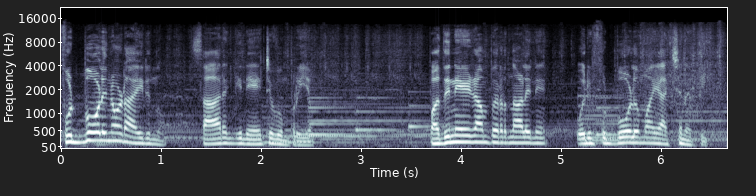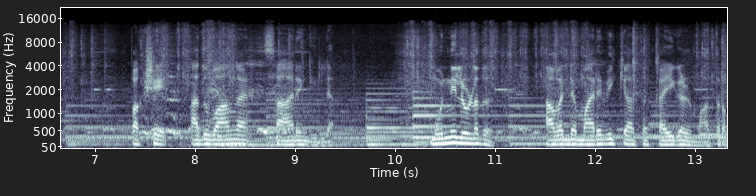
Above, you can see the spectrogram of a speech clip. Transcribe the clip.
ഫുട്ബോളിനോടായിരുന്നു സാരംഗിന് ഏറ്റവും പ്രിയം. പതിനേഴാം പിറന്നാളിന് ഒരു ഫുട്ബോളുമായി അച്ഛനെത്തി. പക്ഷേ അത് വാങ്ങാൻ സാരംഗില്ല. മുന്നിലുള്ളത് അവന്റെ മരവിക്കാത്ത കൈകൾ മാത്രം.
